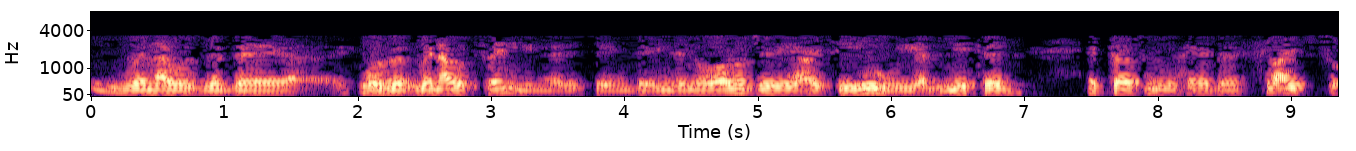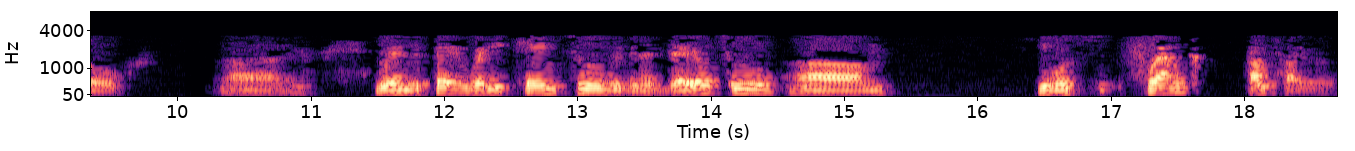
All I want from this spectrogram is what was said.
when I was at the was when I was training in medicine in the neurology ICU, we admitted a person who had a slight stroke. Uh, when the when he came to within a day or two, um, he was frank Alzheimer's.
